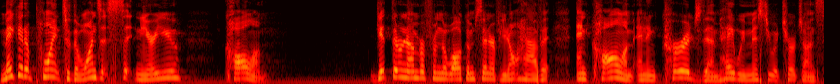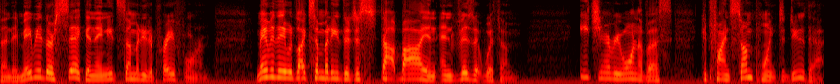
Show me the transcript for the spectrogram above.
Make it a point to the ones that sit near you, call them. Get their number from the Welcome Center if you don't have it, and call them and encourage them. Hey, we missed you at church on Sunday. Maybe they're sick and they need somebody to pray for them. Maybe they would like somebody to just stop by and, and visit with them. Each and every one of us could find some point to do that.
